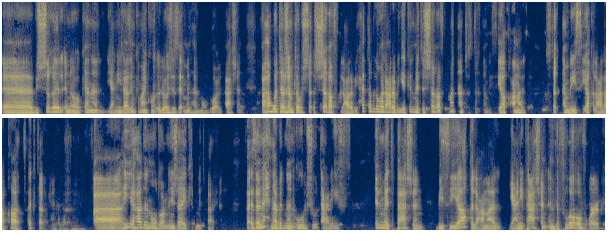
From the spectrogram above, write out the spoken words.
آه، بالشغل إنه كان يعني لازم كمان يكون له جزء من هالموضوع ال passion فهو ترجمته بالشغف بالعربي. حتى باللغة العربية كلمة الشغف ما كانت تستخدم بسياق عمل تستخدم بسياق العلاقات أكثر يعني. فهي هذا الموضوع منين جاي كلمة passion فإذا نحن بدنا نقول شو تعريف كلمة passion بسياق العمل يعني passion in the flow of work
